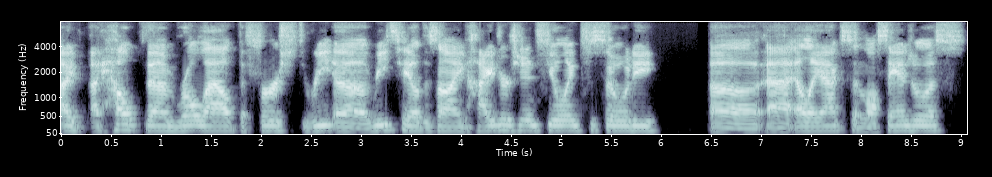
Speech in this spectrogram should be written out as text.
I, I helped them roll out the first re, uh, retail designed hydrogen fueling facility uh, at LAX in Los Angeles.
